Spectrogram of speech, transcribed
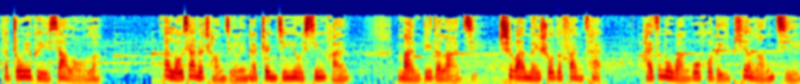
她终于可以下楼了。但楼下的场景令她震惊又心寒：满地的垃圾，吃完没收的饭菜，孩子们玩过后的一片狼藉。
